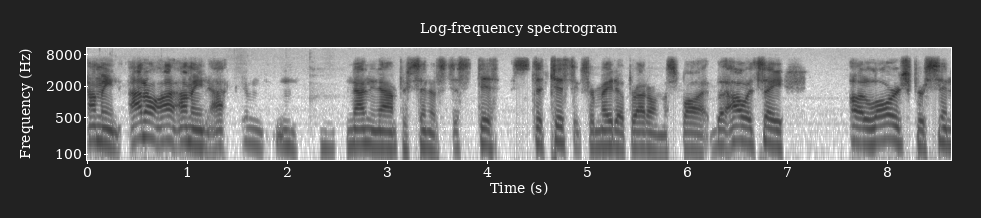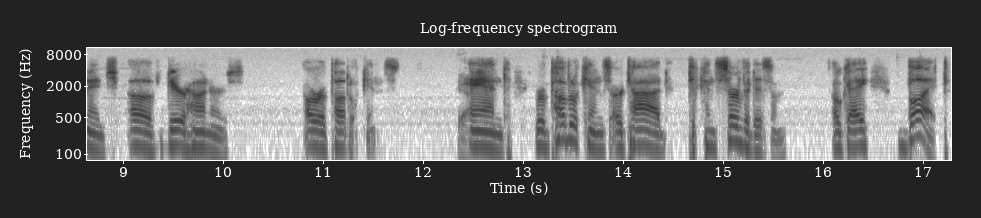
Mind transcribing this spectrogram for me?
I mean, I don't, I, I mean, I, mm, mm, 99% of st- statistics are made up right on the spot, but I would say a large percentage of deer hunters are Republicans. Yeah. And Republicans are tied to conservatism. Okay. But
